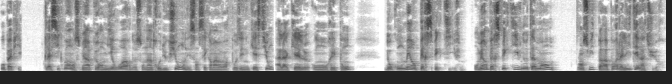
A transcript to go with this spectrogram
au papier. Classiquement, on se met un peu en miroir de son introduction, on est censé quand même avoir posé une question à laquelle on répond. Donc on met en perspective. On met en perspective notamment ensuite par rapport à la littérature.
